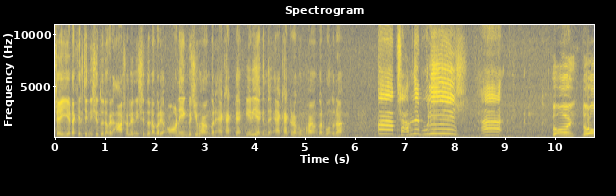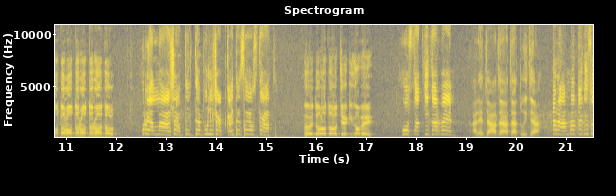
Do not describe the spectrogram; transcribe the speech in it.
সেই এটা খেলছি নিষিদ্ধ নগরী। আসলে নিষিদ্ধ নগরী অনেক বেশি ভয়ঙ্কর। এক একটা এরিয়া কিন্তু এক এক রকম ভয়ঙ্কর বন্ধুরা। সামনে পুলিশ! হ্যাঁ। ওই দাঁড়ো দাঁড়ো দাঁড়ো দাঁড়ো দাঁড়ো ওরে আল্লাহ সব দিক দিয়ে পুলিশ আটকাইতেছে ওস্তাদ। এই দাঁড়ো দাঁড়ো চেকিং হবে। ওস্তাদ কি করবেন? আরে যা যা যা তুই যা। আর আমরা তো কিছু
